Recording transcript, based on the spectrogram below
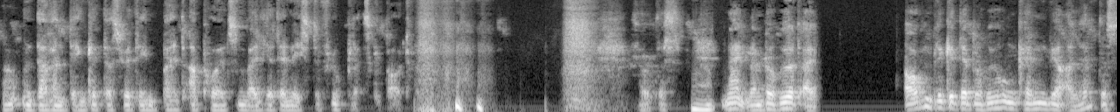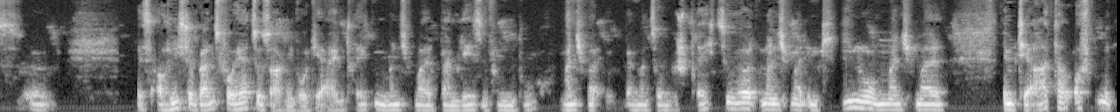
und daran denke, dass wir den bald abholzen, weil hier der nächste Flugplatz gebaut wird. so, das, ja. Nein, man berührt einen. Augenblicke der Berührung kennen wir alle. Das äh, ist auch nicht so ganz vorherzusagen, wo die eintreten. Manchmal beim Lesen von einem Buch, manchmal, wenn man so ein Gespräch zuhört, manchmal im Kino, manchmal im Theater, oft mit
